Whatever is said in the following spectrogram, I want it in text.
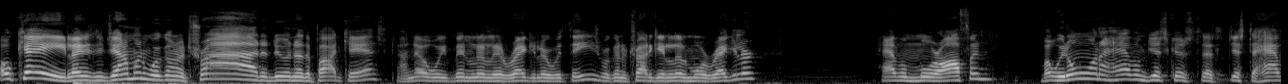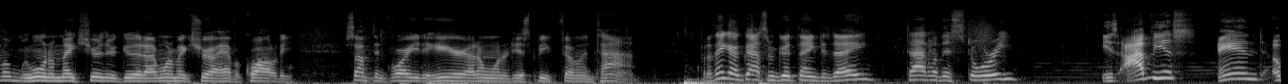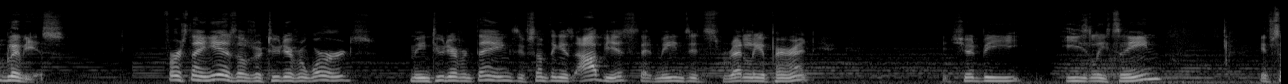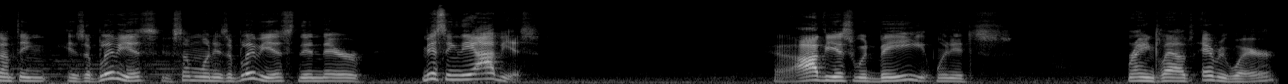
Okay, ladies and gentlemen, we're going to try to do another podcast. I know we've been a little irregular with these. We're going to try to get a little more regular, have them more often, but we don't want to have them just because just to have them. We want to make sure they're good. I want to make sure I have a quality something for you to hear. I don't want to just be filling time. But I think I've got some good thing today. Title of this story is obvious and oblivious. First thing is those are two different words mean two different things. If something is obvious, that means it's readily apparent. It should be easily seen. If something is oblivious, if someone is oblivious, then they're missing the obvious. Uh, obvious would be when it's rain clouds everywhere,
